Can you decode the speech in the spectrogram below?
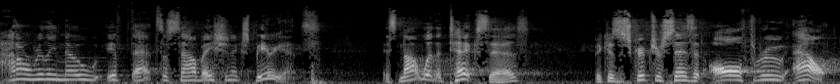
I don't really know if that's a salvation experience. It's not what the text says, because the scripture says it all throughout.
